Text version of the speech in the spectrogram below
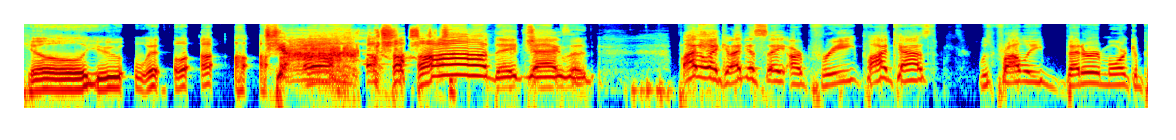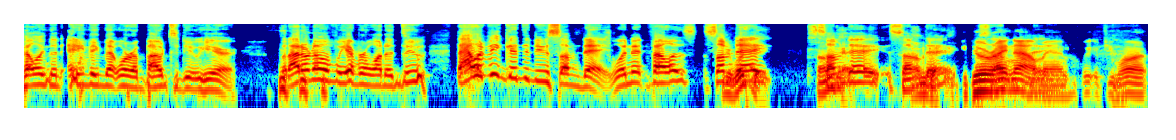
kill you with uh, uh, uh, uh, Nate Jackson. By the way, can I just say our pre-podcast was probably better and more compelling than anything that we're about to do here. But I don't know if we ever want to do that. Would be good to do someday, wouldn't it, fellas? Someday, someday, someday. someday. You do it right now, man, if you want.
